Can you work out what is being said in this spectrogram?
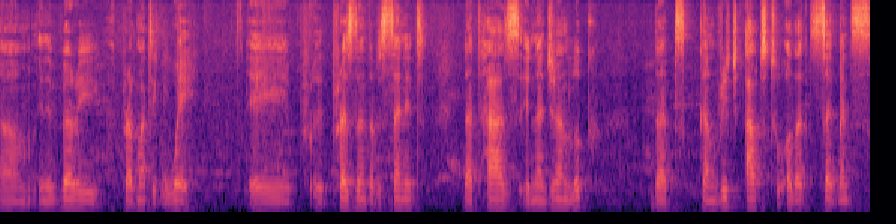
um, in a very pragmatic way. A, a, president of the Senate that has a Nigerian look, that can reach out to other segments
